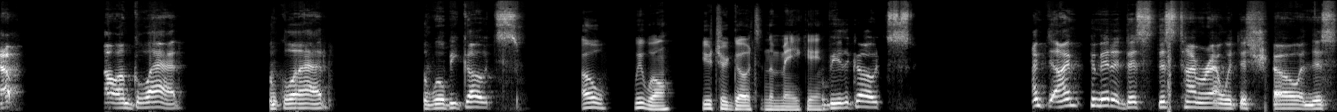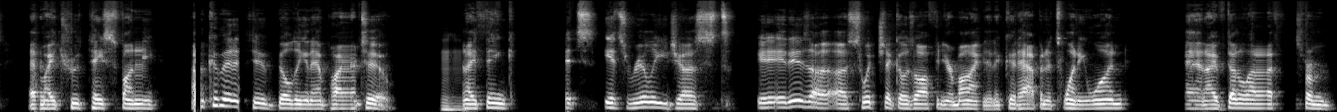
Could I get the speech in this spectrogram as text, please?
Yep. Oh, I'm glad. I'm glad. We'll be goats. Oh, we will. Future goats in the We'll making. be the goats. I'm I'm committed this this time around with this show and this and my truth tastes funny. I'm committed to building an empire too. Mhm. And I think it's it's really just it, it is a, a switch that goes off in your mind, and it could happen at 21. And I've done a lot of from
